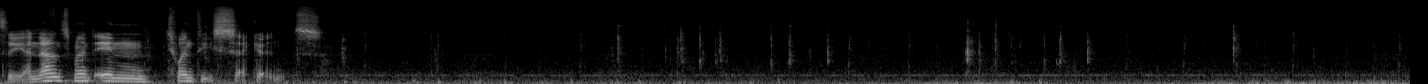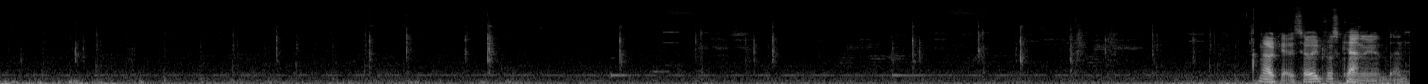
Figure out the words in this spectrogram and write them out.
Let's see. Announcement in 20 seconds. Okay, so it was Canyon then.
